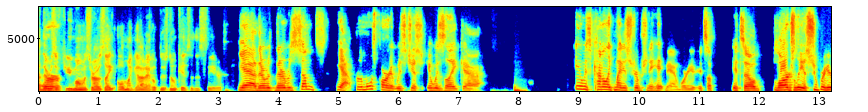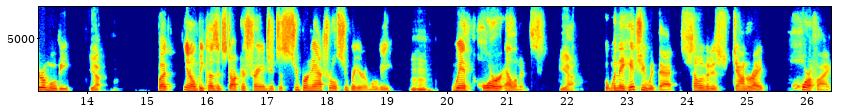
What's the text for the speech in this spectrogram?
uh, there was a few moments where I was like, "Oh my god, I hope there's no kids in this theater." yeah, there was there was some yeah, for the most part it was just it was like uh it was kind of like my description of Hitman where it's a it's a largely a superhero movie, Yeah. but you know, because it's Doctor Strange, it's a supernatural superhero movie hmm with horror elements. Yeah. But when they hit you with that, some of it is downright horrifying.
